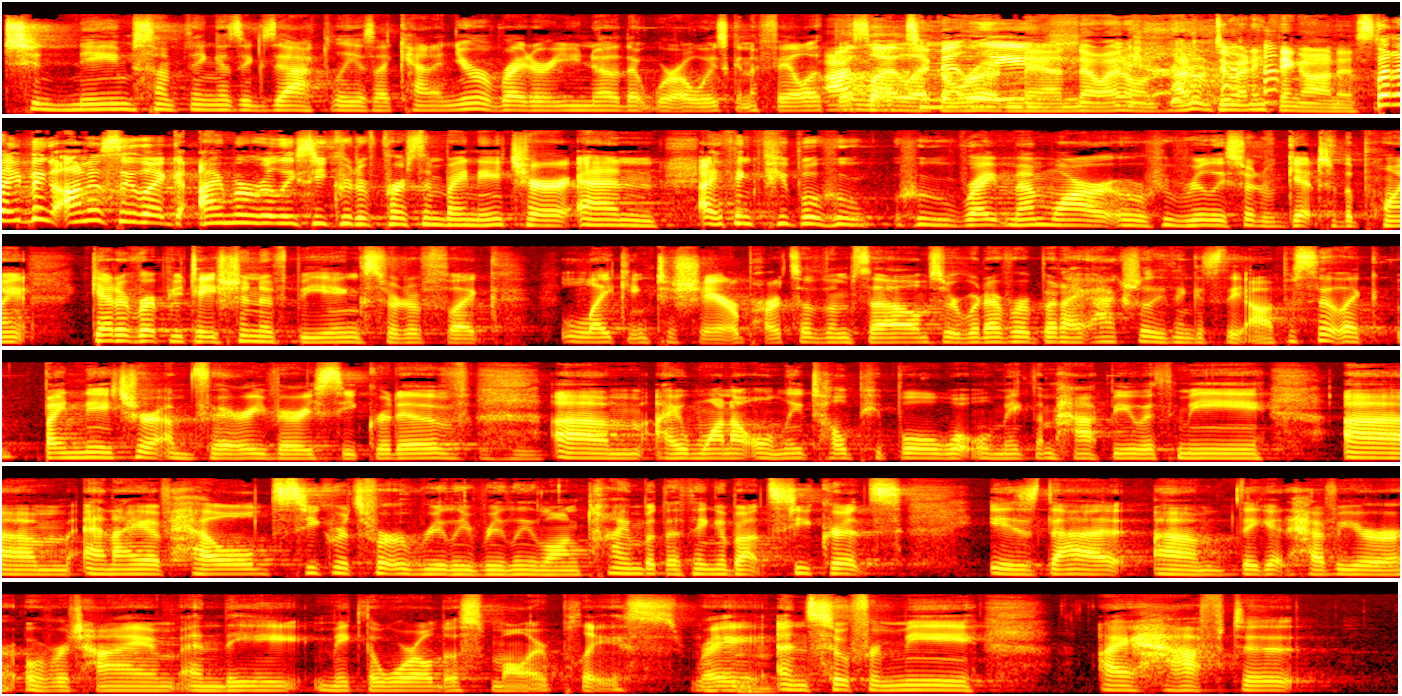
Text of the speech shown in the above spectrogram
to name something as exactly as I can. And you're a writer, you know that we're always going to fail at this. I lie like a rug, man. No, I don't. I don't do anything honest. But I think honestly, like I'm a really secretive person by nature, and I think people who who write memoir or who really sort of get to the point get a reputation of being sort of like liking to share parts of themselves or whatever. But I actually think it's the opposite. Like by nature, I'm very very secretive. Um, I want to only tell people what will make them happy with me, um, and I have held secrets for a really really long time. But the thing about secrets is that um, they get heavier over time and they make the world a smaller place, right? And so for me, I have to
